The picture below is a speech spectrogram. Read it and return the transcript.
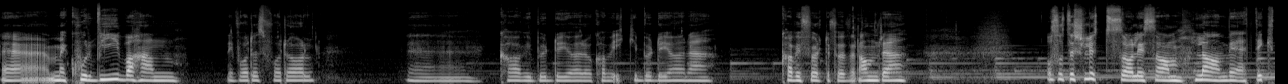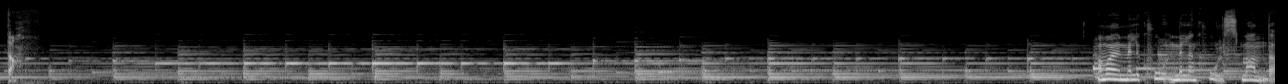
eh, med hvor vi var hen i vårt forhold. Eh, hva vi burde gjøre, og hva vi ikke burde gjøre hva vi følte for hverandre. Og så til slutt så liksom la han ved et dikt, da. Han var en melankolsk mann, da.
